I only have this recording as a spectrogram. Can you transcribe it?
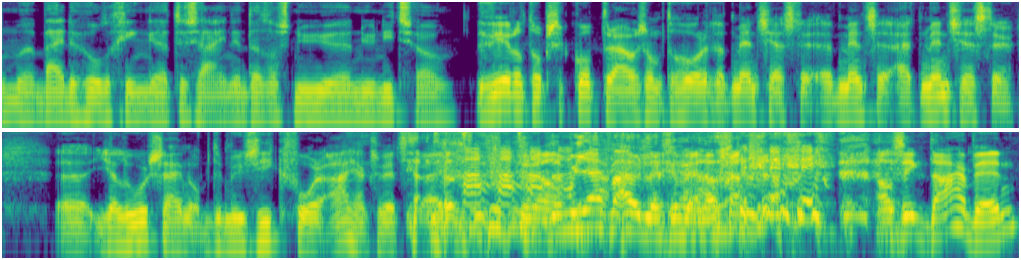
Om eh, bij de huldiging eh, te zijn. En dat was nu, eh, nu niet zo. De wereld op zijn kop trouwens om te horen dat Manchester, mensen uit Manchester jaloers zijn op de muziek voor Ajax-wedstrijden. Terwijl Dat moet jij even uitleggen, Menno. als ik daar ben,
